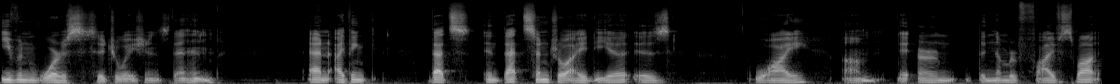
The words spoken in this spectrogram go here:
even worse situations than him. And I think that's in that central idea is why um it earned the number 5 spot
